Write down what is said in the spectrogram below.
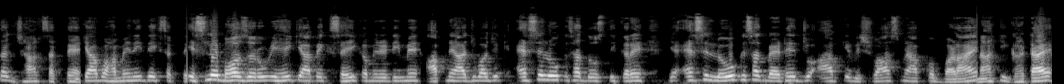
तक झाँक सकते हैं। क्या वो हमें नहीं देख सकते? इसलिए बहुत ज़रूरी है कि आप एक सही कम्युनिटी में अपने आजू बाजू ऐसे लोगों के साथ दोस्ती करें या ऐसे लोगों के साथ बैठे जो आपके विश्वास में आपको बढ़ाए, ना कि घटाए,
